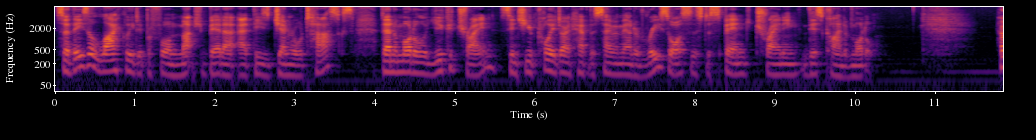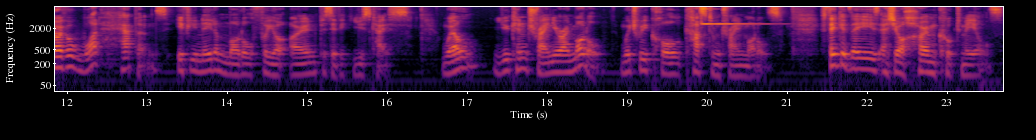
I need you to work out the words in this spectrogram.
So these are likely to perform much better at these general tasks than a model you could train, since you probably don't have the same amount of resources to spend training this kind of model. However, what happens if you need a model for your own specific use case? Well, you can train your own model, which we call custom trained models. Think of these as your home cooked meals.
